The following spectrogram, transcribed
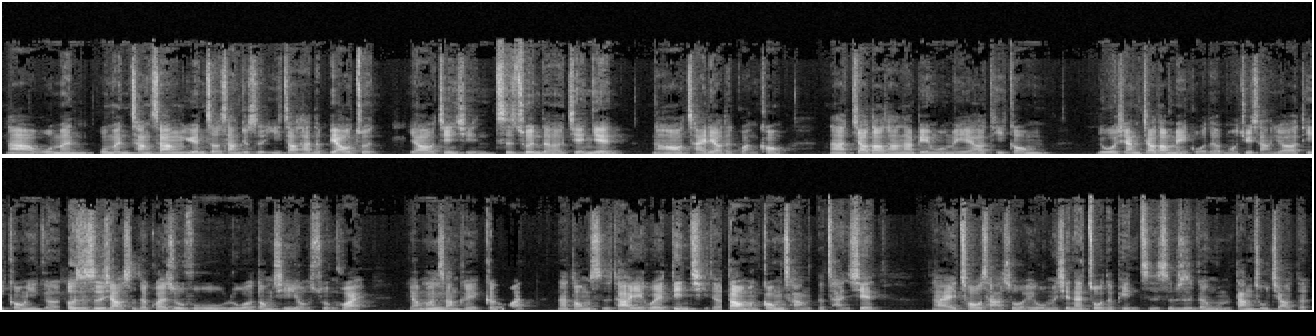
那我们我们厂商原则上就是依照它的标准。要进行尺寸的检验，然后材料的管控。那交到他那边，我们也要提供。如果像交到美国的模具厂，又要提供一个二十四小时的快速服务。如果东西有损坏，要马上可以更换。嗯、那同时，他也会定期的到我们工厂的产线来抽查，说：哎，我们现在做的品质是不是跟我们当初交的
